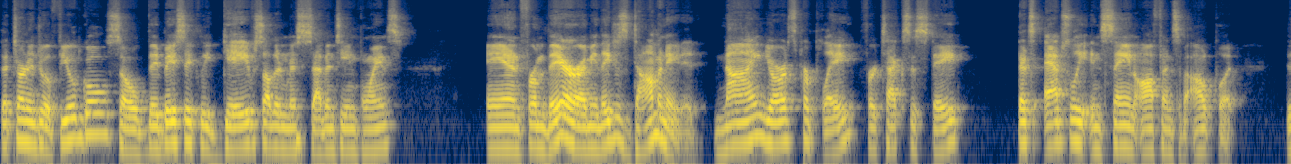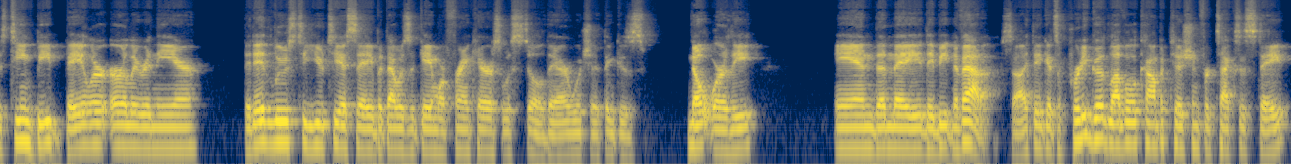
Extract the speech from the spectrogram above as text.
that turned into a field goal. So they basically gave Southern Miss 17 points. And from there, I mean, they just dominated nine yards per play for Texas State. That's absolutely insane offensive output. This team beat Baylor earlier in the year. They did lose to UTSA, but that was a game where Frank Harris was still there, which I think is noteworthy. And then they they beat Nevada. So I think it's a pretty good level of competition for Texas State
